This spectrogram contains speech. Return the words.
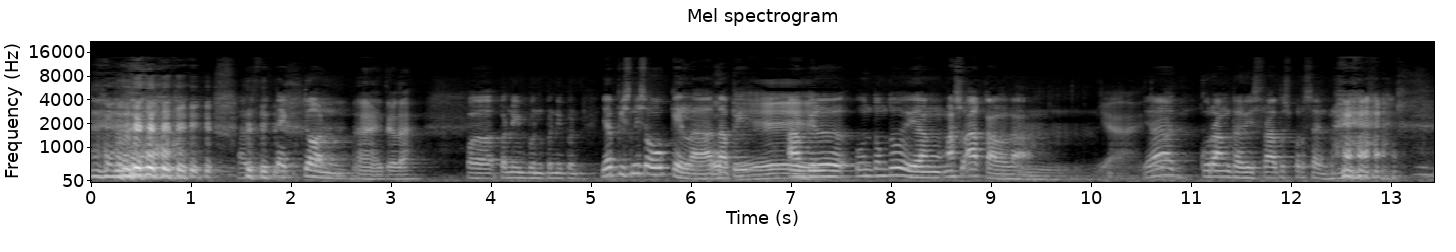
Harus di take down. Nah itulah. Pe- penimbun-penimbun. Ya bisnis oke lah Oke. tapi ambil untung tuh yang masuk akal lah. Hmm, ya ya kurang dari 100%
